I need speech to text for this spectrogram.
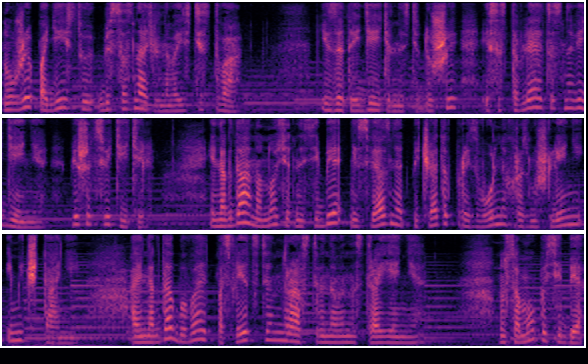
но уже по действию бессознательного естества. Из этой деятельности души и составляется сновидение, пишет святитель. Иногда оно носит на себе несвязанный отпечаток произвольных размышлений и мечтаний, а иногда бывает последствием нравственного настроения – но само по себе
